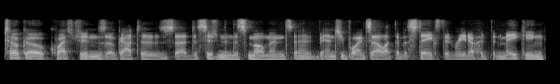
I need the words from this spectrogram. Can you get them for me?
Toko questions Ogata's uh, decision in this moment, and, and she points out like the mistakes that Reno had been making.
